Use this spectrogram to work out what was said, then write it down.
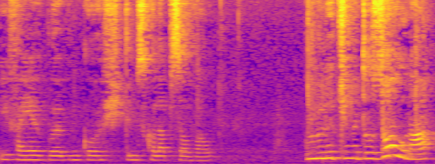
I fajnie by było, jakbym kogoś tym skolapsował. My lecimy do zona.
